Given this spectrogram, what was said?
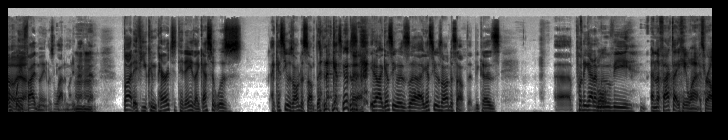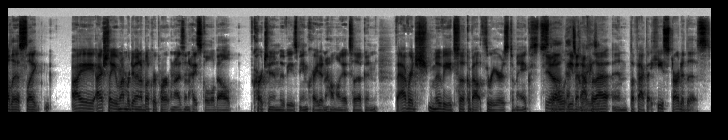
Oh, 1.5 million was a lot of money back Mhm. then. But if you compare it to today's, I guess it was. I guess he was onto something. I guess he was. Yeah. You know, I guess he was. Uh, I guess he was onto something because uh, putting out a Well, movie. And the fact that he went through all this, like, I actually remember doing a book report when I was in high school about cartoon movies being created and how long it took. And the average movie took about three years to make, still, That's even after that. And the fact that he started this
